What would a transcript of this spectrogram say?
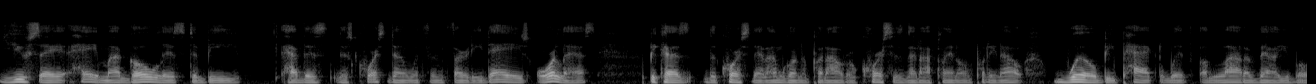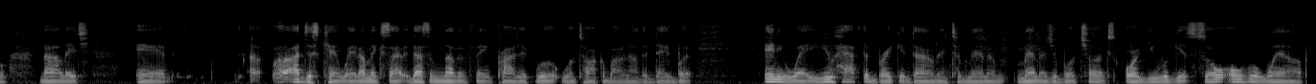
you say, hey, my goal is to be have this this course done within 30 days or less because the course that I'm going to put out or courses that I plan on putting out will be packed with a lot of valuable knowledge and uh, I just can't wait. I'm excited. That's another thing project we'll we'll talk about another day, but anyway, you have to break it down into man- manageable chunks, or you will get so overwhelmed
